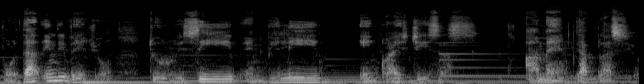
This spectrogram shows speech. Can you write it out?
for that individual to receive and believe in Christ Jesus. Amen. God bless you.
